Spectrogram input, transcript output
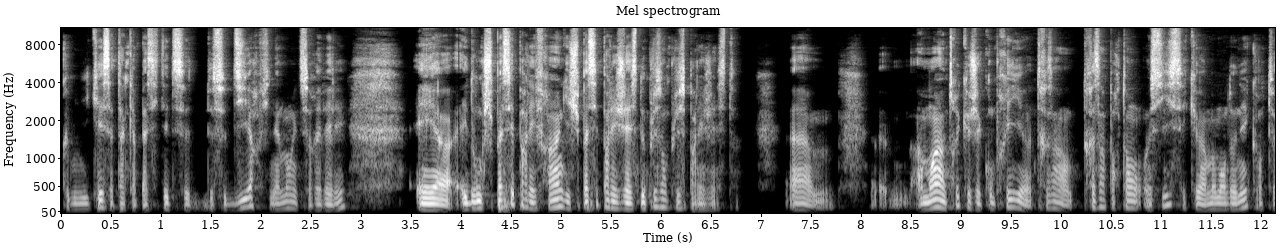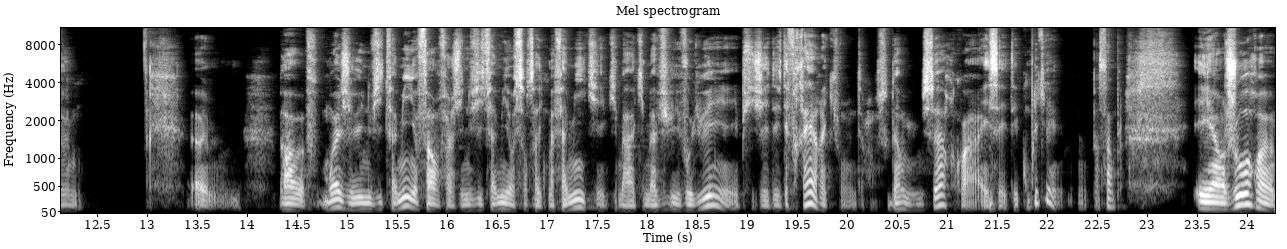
communiquer, cette incapacité de se, de se dire finalement et de se révéler. Et, euh, et, donc je suis passé par les fringues et je suis passé par les gestes, de plus en plus par les gestes. Euh, euh moi, un truc que j'ai compris euh, très très important aussi, c'est qu'à un moment donné, quand euh, euh, ben, moi j'ai eu une vie de famille, enfin, enfin j'ai une vie de famille au sens avec ma famille qui, qui m'a qui m'a vu évoluer, et puis j'ai des, des, frères et qui ont soudain une sœur, quoi, et ça a été compliqué, pas simple. Et un jour, euh,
